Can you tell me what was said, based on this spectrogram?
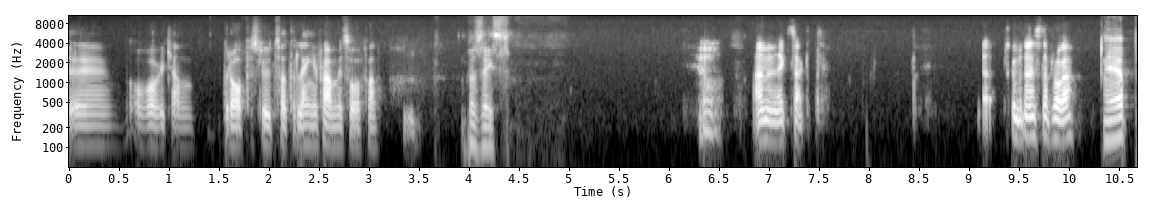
eh, och vad vi kan dra för slutsatser längre fram i så fall. Precis. Ja, men exakt. Ja, ska vi ta nästa fråga? Japp.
